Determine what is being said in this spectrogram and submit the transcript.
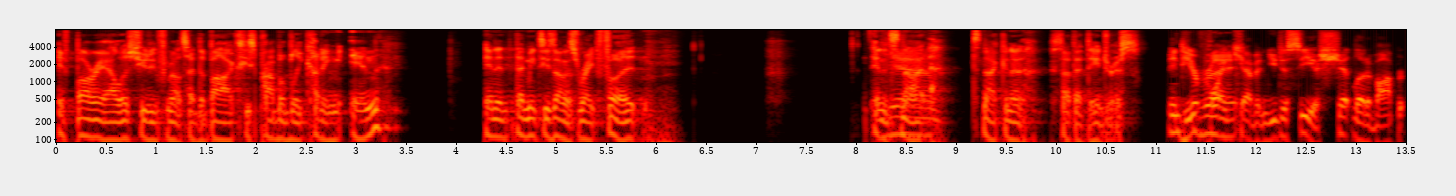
if Barreal is shooting from outside the box, he's probably cutting in. And it, that means he's on his right foot. And it's Yeah. not it's not gonna it's not that dangerous. And to your point, Right. Kevin, you just see a shitload of op-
